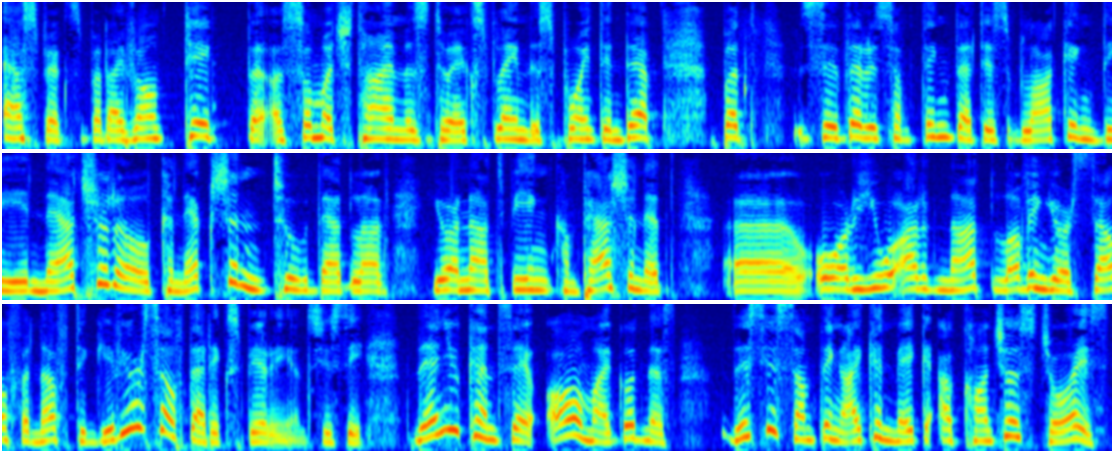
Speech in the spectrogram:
aspects, but I won't take the, uh, so much time as to explain this point in depth. But see, there is something that is blocking the natural connection to that love. You are not being compassionate, uh, or you are not loving yourself enough to give yourself that experience. You see, then you can say, "Oh my goodness." This is something I can make a conscious choice.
